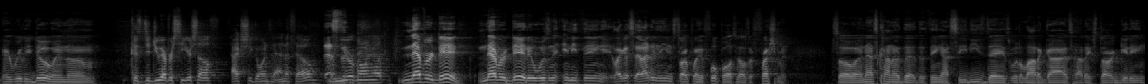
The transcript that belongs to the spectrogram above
They really do. And um, Because did you ever see yourself actually going to the NFL That's when the- you were growing up? Never did. Never did. It wasn't anything. Like I said, I didn't even start playing football until I was a freshman. So, and that's kind of the, the thing I see these days with a lot of guys, how they start getting,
